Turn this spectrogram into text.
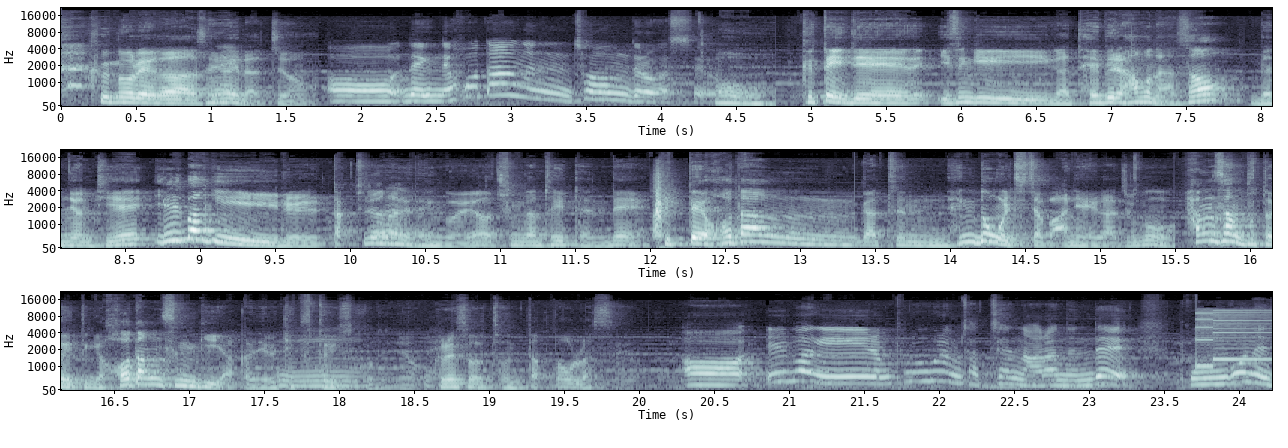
그 노래가 생각이 네. 났죠. 어, 네, 근데 허당은 처음 들어봤어요. 오. 그때 이제 이승기가 데뷔를 하고 나서 몇 년 뒤에 1박 2일을 딱 출연하게 네. 된 거예요. 중간 투입됐는데 그때 허당 같은 행동을 진짜 많이 해가지고 항상 붙어있던 게 허당 승기 약간 이렇게 음. 붙어있었거든요. 네. 그래서 전 딱 떠올랐어요. 어, 1박 2일은 프로그램 자체는 알았는데 본 거는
